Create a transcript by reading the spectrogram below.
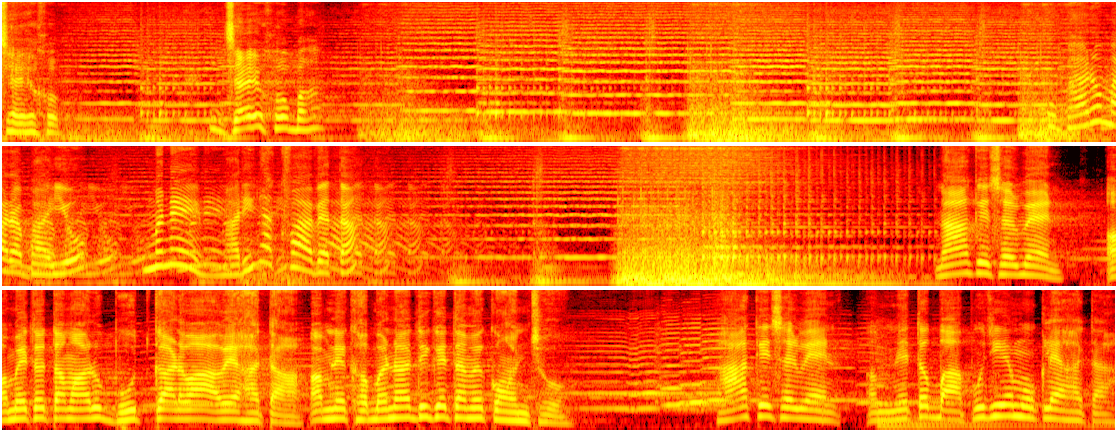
જય હો. જય હો માં. ઉભારો મારા ભાઈઓ મને મારી નાખવા આવ્યા હતા ના કેશરબેન અમે તો તમારું ભૂત કાઢવા આવ્યા હતા. અમને ખબર નથી કે તમે કોણ છો. હા કેસરબેન અમને તો બાપુજીએ મોકલ્યા હતા.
